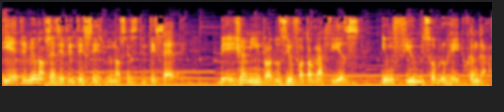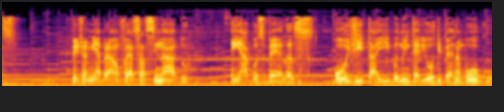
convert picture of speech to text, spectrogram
e entre 1936 e 1937, Benjamin produziu fotografias e um filme sobre o rei do cangaço. Benjamin Abraão foi assassinado em Águas Belas, hoje Itaíba, no interior de Pernambuco,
